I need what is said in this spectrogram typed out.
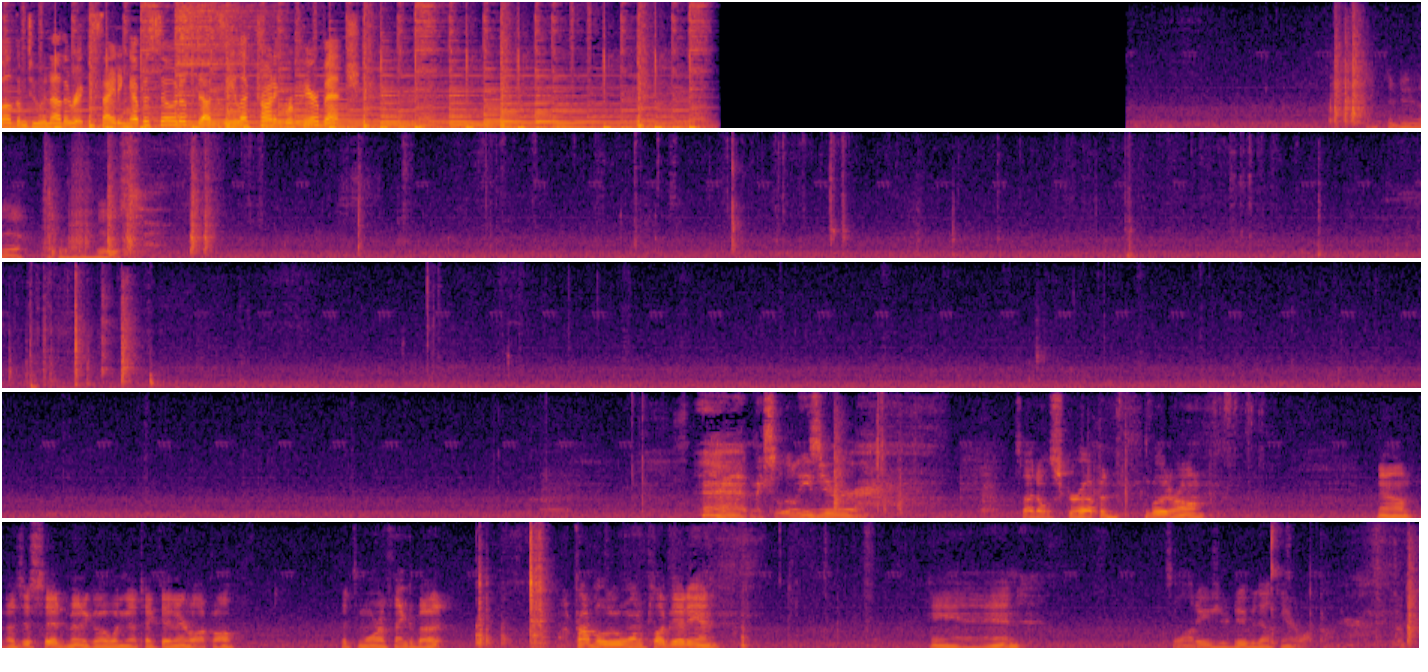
Welcome to another exciting episode of Doug's Electronic Repair Bench. to do that, this. That makes it a little easier so I don't screw up and glue it wrong. Now, I just said a minute ago I wasn't going to take that interlock off, but the more I think about it, I probably will want to plug that in. And it's a lot easier to do without the interlock on there.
